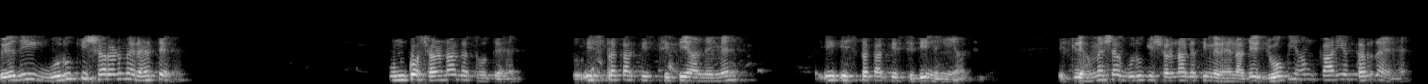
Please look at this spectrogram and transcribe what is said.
तो यदि गुरु की शरण में रहते हैं, उनको शरणागत होते हैं तो इस प्रकार की स्थिति आने में इस प्रकार की स्थिति नहीं आती। इसलिए हमेशा गुरु की शरणागति में रहना चाहिए। जो भी हम कार्य कर रहे हैं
